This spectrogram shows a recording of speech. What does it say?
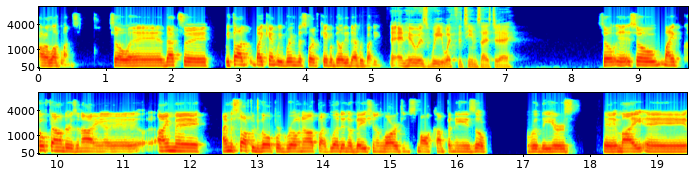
our loved ones. So uh, that's a. Uh, we thought, why can't we bring this sort of capability to everybody? And who is we? What's the team size today? So, uh, so my co-founders and I, uh, I'm a I'm a software developer grown up. I've led innovation in large and small companies over, over the years. Uh, my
